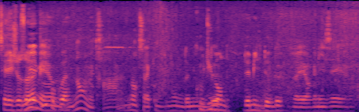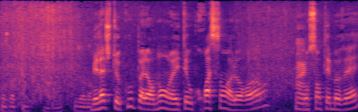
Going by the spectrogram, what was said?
C'est les Jeux oui, Olympiques mais ou quoi euh, non, on mettra. Non, c'est la Coupe du Monde 2002. Coupe du Monde 2002. 2002. Vous avez organisé conjointement. Mais là, je te coupe. Alors non, on était au croissant à l'aurore. Ouais. On sentait mauvais.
